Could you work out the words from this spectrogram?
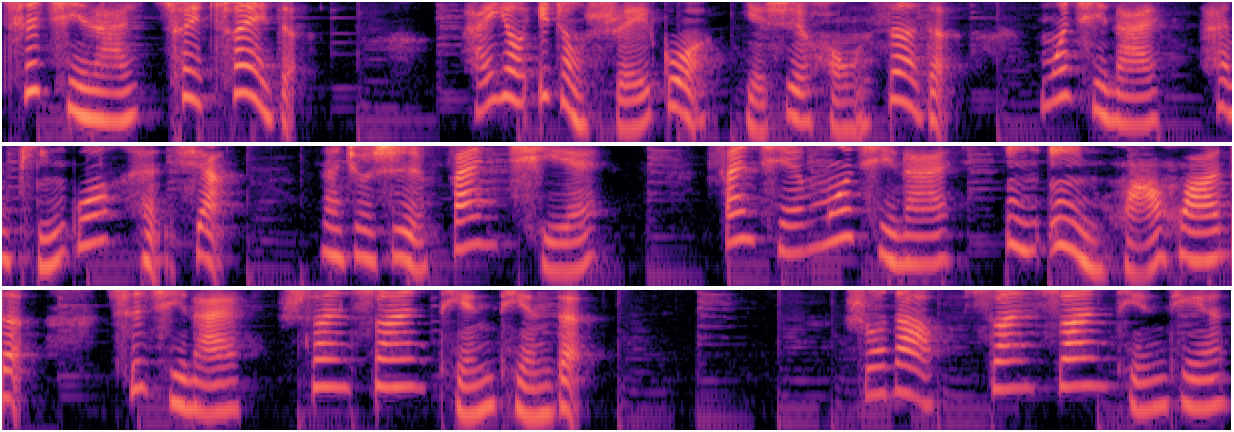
吃起来脆脆的。还有一种水果也是红色的，摸起来和苹果很像，那就是番茄。番茄摸起来硬硬滑滑的，吃起来酸酸甜甜的。说到酸酸甜甜，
